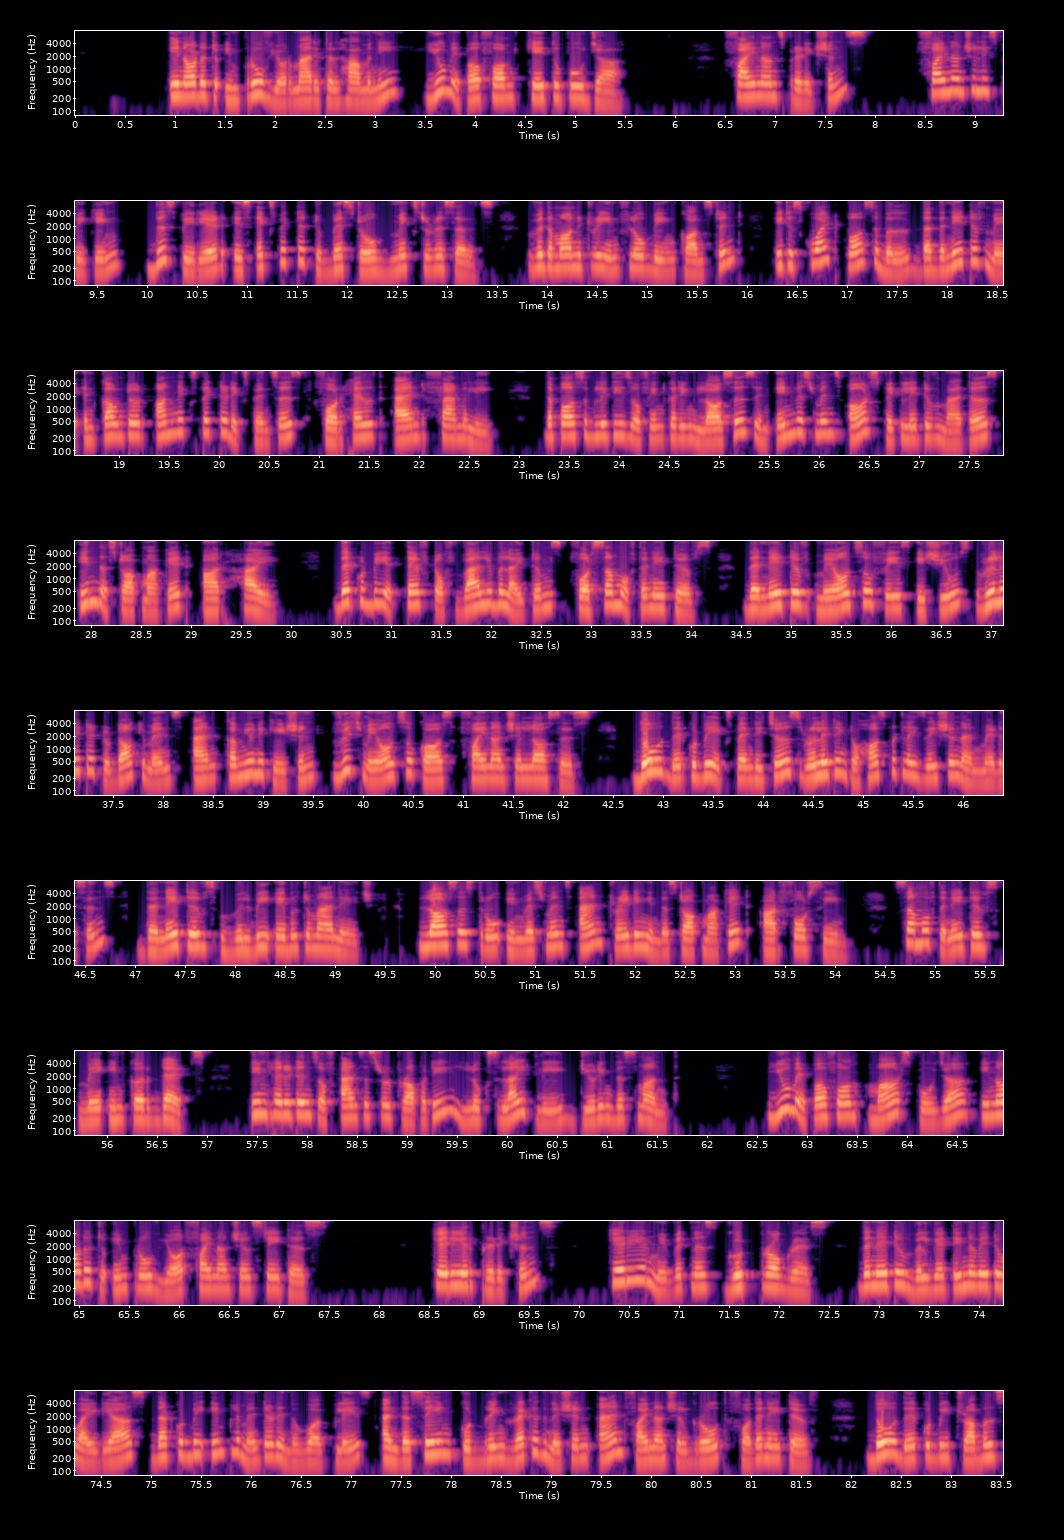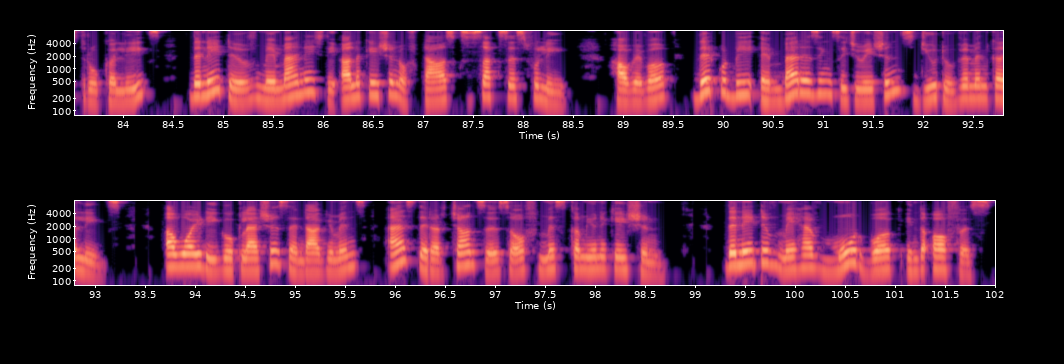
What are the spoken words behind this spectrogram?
In order to improve your marital harmony, you may perform Ketu Puja. Finance predictions. Financially speaking, this period is expected to bestow mixed results. With the monetary inflow being constant, it is quite possible that the native may encounter unexpected expenses for health and family. The possibilities of incurring losses in investments or speculative matters in the stock market are high. There could be a theft of valuable items for some of the natives. The native may also face issues related to documents and communication, which may also cause financial losses. Though there could be expenditures relating to hospitalization and medicines, the natives will be able to manage. Losses through investments and trading in the stock market are foreseen. Some of the natives may incur debts. Inheritance of ancestral property looks likely during this month. You may perform Mars Puja in order to improve your financial status. Career predictions Career may witness good progress. The native will get innovative ideas that could be implemented in the workplace, and the same could bring recognition and financial growth for the native. Though there could be troubles through colleagues, the native may manage the allocation of tasks successfully. However, there could be embarrassing situations due to women colleagues. Avoid ego clashes and arguments as there are chances of miscommunication. The native may have more work in the office.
